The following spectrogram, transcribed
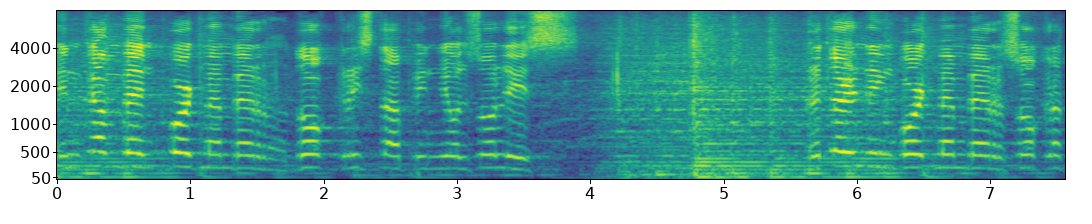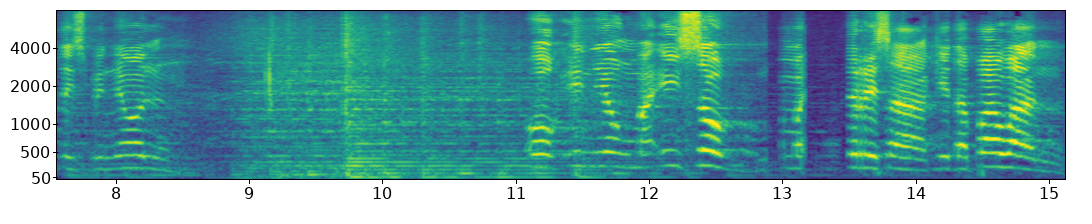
Incumbent Board Member Doc Krista Pinyol Solis. Returning Board Member Socrates Pinyol. O inyong maisog mayor sa Kidapawan,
